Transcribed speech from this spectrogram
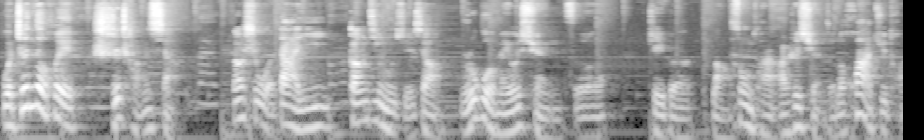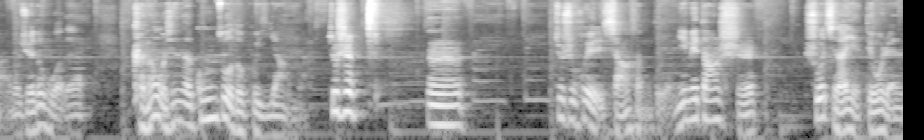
我真的会时常想，当时我大一刚进入学校，如果没有选择这个朗诵团，而是选择了话剧团，我觉得我的可能我现在工作都不一样的，就是嗯。就是会想很多，因为当时说起来也丢人。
